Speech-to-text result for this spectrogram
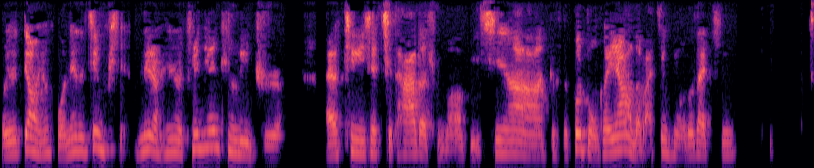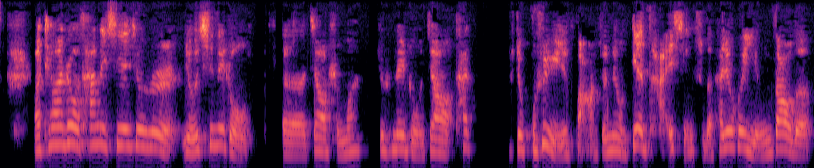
我就调研国内的竞品，那段时间就天天听荔枝，还要听一些其他的什么比心啊，就是各种各样的吧，竞品我都在听。然后听完之后，他那些就是尤其那种呃叫什么，就是那种叫他就不是语音房，就那种电台形式的，他就会营造的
